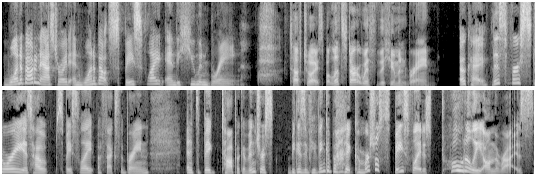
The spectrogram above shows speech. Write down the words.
one about an asteroid and one about spaceflight and the human brain. Tough choice, but let's start with the human brain. Okay, this first story is how spaceflight affects the brain. And it's a big topic of interest because if you think about it, commercial spaceflight is totally on the rise,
